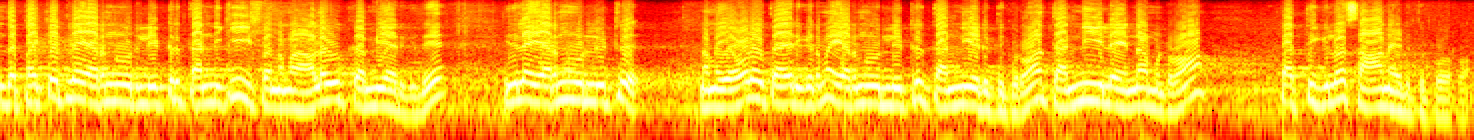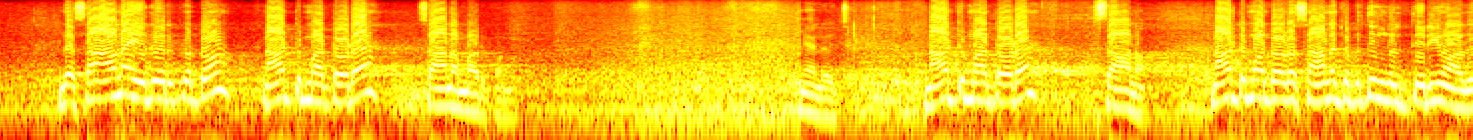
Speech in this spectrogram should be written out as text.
இந்த பக்கெட்டில் இரநூறு லிட்டர் தண்ணிக்கு இப்போ நம்ம அளவு கம்மியாக இருக்குது. இதில் இரநூறு லிட்டர் நம்ம எவ்வளோ தயாரிக்கிறோமோ இரநூறு லிட்டர் தண்ணி எடுத்துக்கிறோம். தண்ணியில் என்ன பண்ணுறோம் பத்து கிலோ சாணம் எடுத்து போடுறோம். இந்த சாணம் எது இருக்கட்டும்? நாட்டு மாட்டோட சாணமாக இருக்கணும். மேலே வச்சு. நாட்டு மாட்டோட சாணம். நாட்டு மாட்டோட சாணத்தை பற்றி உங்களுக்கு தெரியும். அது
